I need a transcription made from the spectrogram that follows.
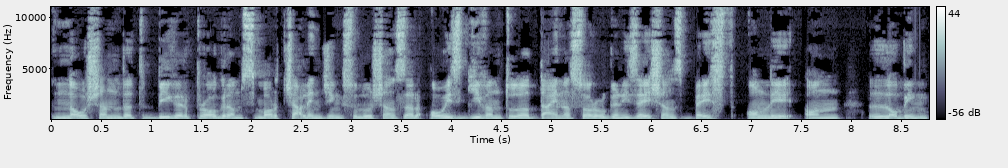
notion that bigger programs, more challenging solutions are always given to the dinosaur organizations based only on lobbying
